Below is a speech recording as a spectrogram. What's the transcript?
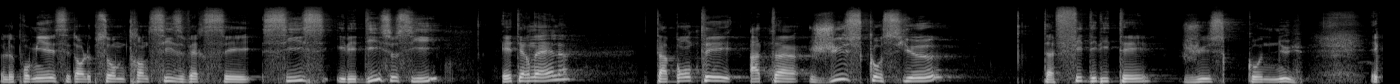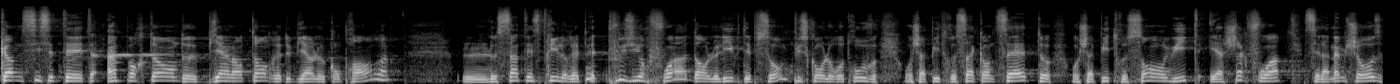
Le premier, c'est dans le psaume 36, verset 6. Il est dit ceci, Éternel, ta bonté atteint jusqu'aux cieux ta fidélité jusqu'au nu. Et comme si c'était important de bien l'entendre et de bien le comprendre, le Saint-Esprit le répète plusieurs fois dans le livre des psaumes, puisqu'on le retrouve au chapitre 57, au chapitre 108, et à chaque fois, c'est la même chose.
